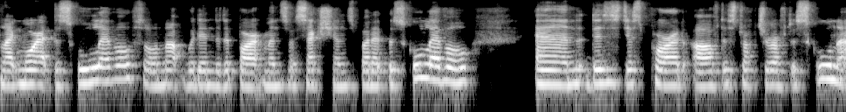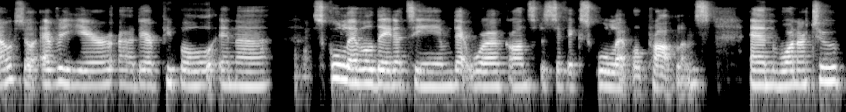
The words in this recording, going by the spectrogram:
like more at the school level, so not within the departments or sections, but at the school level. And this is just part of the structure of the school now. So every year uh, there are people in a school level data team that work on specific school level problems and one or two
